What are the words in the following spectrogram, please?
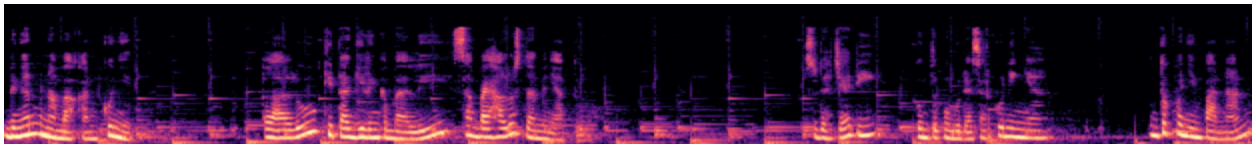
dengan menambahkan kunyit. Lalu kita giling kembali sampai halus dan menyatu. Sudah jadi untuk bumbu dasar kuningnya. Untuk penyimpanan,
